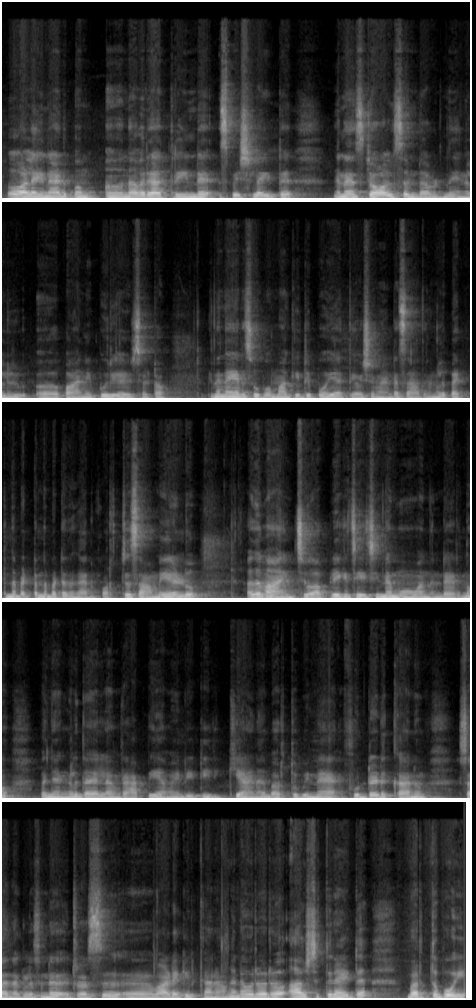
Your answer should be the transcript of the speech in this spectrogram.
അപ്പോൾ വളയനാട് ഇപ്പം നവരാത്രീന്റെ സ്പെഷ്യലായിട്ട് ഇങ്ങനെ സ്റ്റോൾസ് ഉണ്ട്. അവിടുന്ന് ഞങ്ങളൊരു പാനിപ്പൂരി പാനിപ്പൂരി കഴിച്ചോട്ടോ. പിന്നെ നേരെ സൂപ്പർ മാർക്കറ്റിൽ പോയി അത്യാവശ്യം വേണ്ട സാധനങ്ങൾ പെട്ടെന്ന് പെട്ടെന്ന് പെട്ടെന്ന് കാരണം കുറച്ച് സമയമേ ഉള്ളൂ. അത് വാങ്ങിച്ചു. അപ്പോഴേക്ക് ചേച്ചീന്റെ മോൻ വന്നിട്ടുണ്ടായിരുന്നു. അപ്പോൾ ഞങ്ങൾ ഇതെല്ലാം റാപ്പ് ചെയ്യാൻ വേണ്ടിയിട്ട് ഇരിക്കുകയാണ്. ഭർത്തു പിന്നെ ഫുഡ് എടുക്കാനും സാന്താക്ലോസിന്റെ ഡ്രസ്സ് വാടകയ്ക്ക് എടുക്കാനും അങ്ങനെ ഓരോരോ ആവശ്യത്തിനായിട്ട് ഭർത്തു പോയി.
